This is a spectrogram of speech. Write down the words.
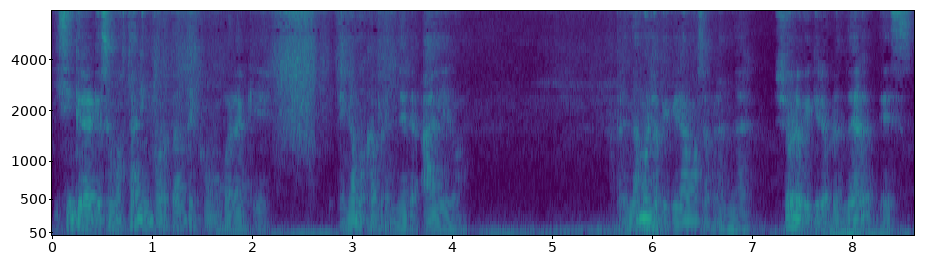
y sin creer que somos tan importantes como para que tengamos que aprender algo. Aprendamos lo que queramos aprender. Yo lo que quiero aprender es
